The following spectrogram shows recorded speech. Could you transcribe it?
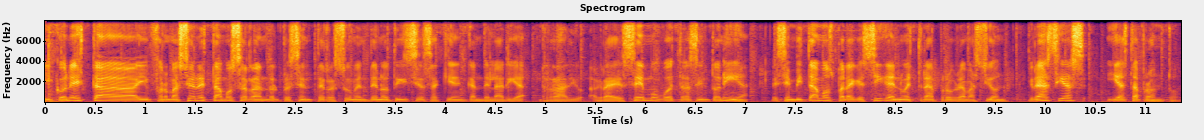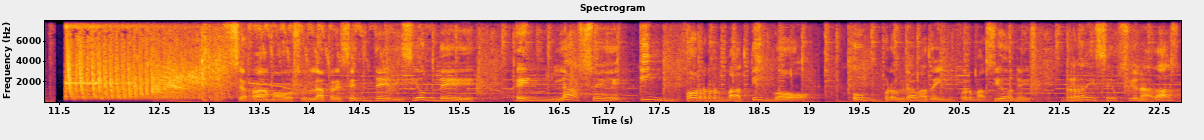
Y con esta información estamos cerrando el presente resumen de noticias aquí en Candelaria Radio. Agradecemos vuestra sintonía. Les invitamos para que sigan nuestra programación. Gracias y hasta pronto. Cerramos la presente edición de Enlace Informativo, un programa de informaciones recepcionadas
